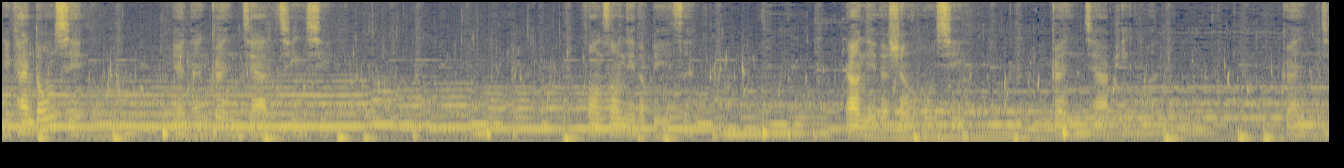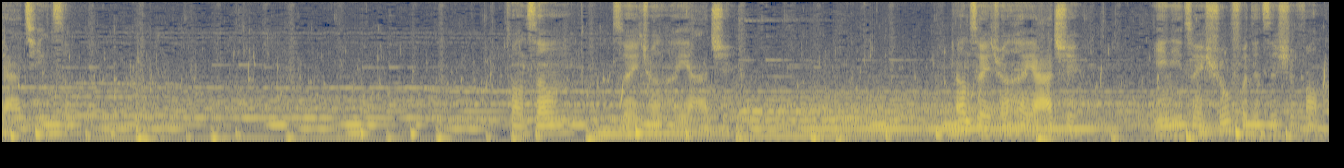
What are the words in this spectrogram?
你看东西也能更加的清晰。放松你的鼻子，让你的深呼吸。更加平缓，更加轻松。放松嘴唇和牙齿，让嘴唇和牙齿以你最舒服的姿势放好，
